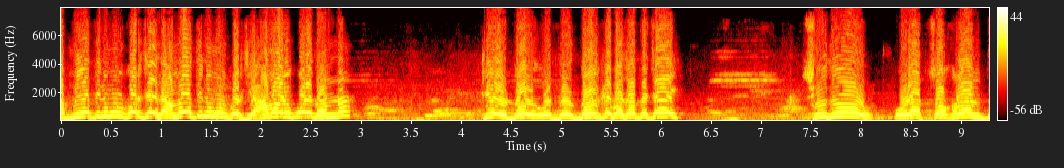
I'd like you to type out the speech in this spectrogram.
আপনিও তৃণমূল করছেন, আমরাও তৃণমূল করছি, আমার উপরে ধন্না? কেউ দল দলকে বাঁচাতে চায় শুধু ওরা চক্রান্ত,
